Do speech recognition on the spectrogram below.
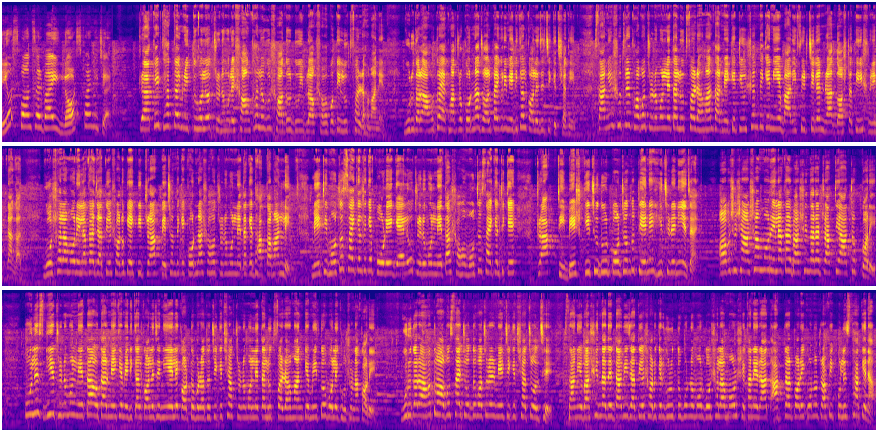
New sponsor by Lords furniture ট্রাকের ধাক্কায় মৃত্যু হল তৃণমূলের সংখ্যালঘু সদর দুই ব্লক সভাপতি লুৎফর রহমানের। গুরুতর আহত একমাত্র কন্যা জলপাইগুড়ি মেডিকেল কলেজে চিকিৎসাধীন। স্থানীয় সূত্রের খবর, তৃণমূল নেতা লুৎফর রহমান তার মেয়েকে টিউশন থেকে নিয়ে বাড়ি ফিরছিলেন রাত দশটা তিরিশ মিনিট নাগাদ। গোশালা মোড় এলাকায় জাতীয় সড়কে একটি ট্রাক পেছন থেকে কন্যা সহ তৃণমূল নেতাকে ধাক্কা মারলে। মেয়েটি মোটরসাইকেল থেকে পড়ে গেলেও তৃণমূল নেতা সহ মোটরসাইকেলটিকে ট্রাকটি বেশ কিছু দূর পর্যন্ত টেনে হিঁচড়ে নিয়ে যায়। অবশেষে আসাম মোড় এলাকায় বাসিন্দারা ট্রাকটি আটক করে। পুলিশ গিয়ে তৃণমূল নেতা ও তার মেয়েকে মেডিকেল কলেজে নিয়ে এলে কর্তব্যরত চিকিৎসক তৃণমূল নেতা লুৎফার রহমানকে মৃত বলে ঘোষণা করে। গুরুতর আহত অবস্থায় চোদ্দ বছরের মেয়ের চিকিৎসা চলছে। স্থানীয় বাসিন্দাদের দাবি, জাতীয় সড়কের গুরুত্বপূর্ণ মোড় গোশালা মোড়, সেখানে রাত আটটার পরে কোনো ট্রাফিক পুলিশ থাকে না।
